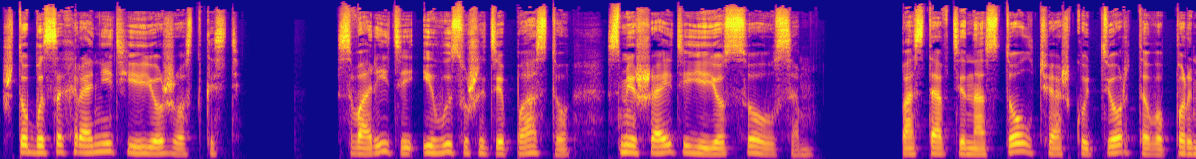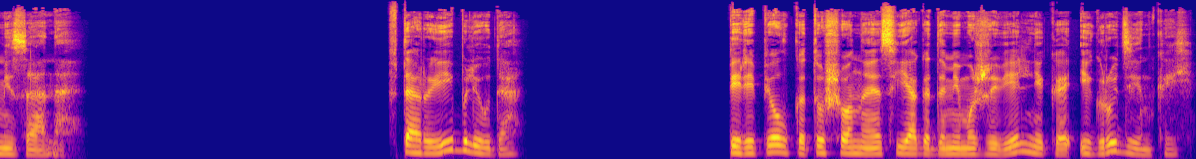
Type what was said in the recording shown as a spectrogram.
чтобы сохранить ее жесткость. Сварите и высушите пасту, смешайте ее с соусом. Поставьте на стол чашку тертого пармезана. Вторые блюда. Перепелка, тушеная с ягодами можжевельника и грудинкой.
